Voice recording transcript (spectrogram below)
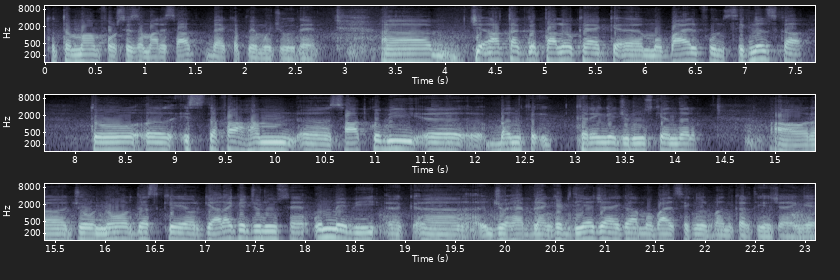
تو تمام فورسز ہمارے ساتھ بیک اپ میں موجود ہیں۔ جہاں جی، تک تعلق ہے موبائل فون سگنلز کا۔ تو اس دفعہ ہم سات کو بھی بند کریں گے جلوس کے اندر۔ اور جو نو اور دس کے اور گیارہ کے جلوس ہیں، ان میں بھی جو ہے بلینکٹ دیا جائے گا موبائل سگنل بند کر دیے جائیں گے۔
